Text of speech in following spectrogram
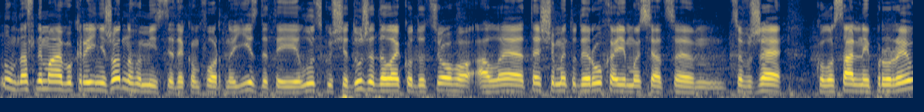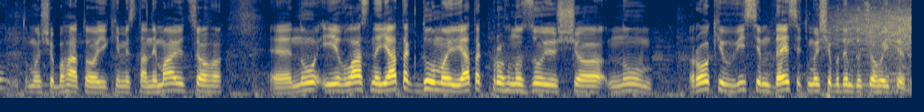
Ну, в нас немає в Україні жодного місця, де комфортно їздити, і Луцьку ще дуже далеко до цього. Але те, що ми туди рухаємося, це, це вже колосальний прорив, тому що багато які міста не мають цього. Е, Ну і власне я так думаю, я так прогнозую, що ну років 8-10 ми ще будемо до цього йти.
